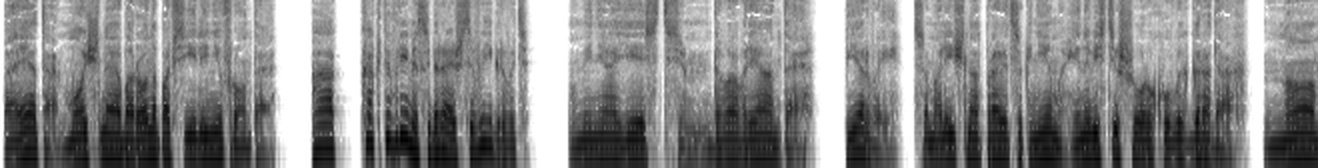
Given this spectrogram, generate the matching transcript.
А это мощная оборона по всей линии фронта. А как ты время собираешься выигрывать? У меня есть два варианта. Первый — самолично отправиться к ним и навести шороху в их городах. Но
